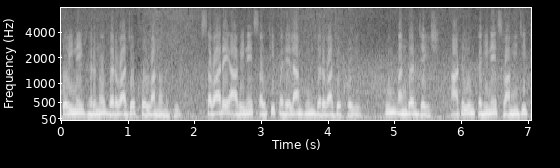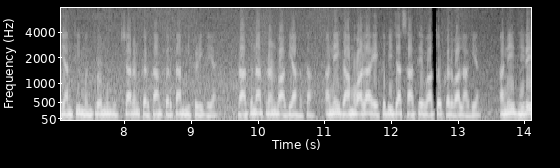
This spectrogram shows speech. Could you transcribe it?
કોઈને ઘરનો દરવાજો ખોલવાનો નથી. સવારે આવીને સૌથી પહેલા હું દરવાજો ખોલી. હું અંદર જઈશ. આટલું કહીને સ્વામીજી ત્યાંથી મંત્રોનું ઉચ્ચારણ કરતાં કરતાં નીકળી ગયા. રાતના ત્રણ વાગ્યા હતા અને ગામવાળા એકબીજા સાથે વાતો કરવા લાગ્યા અને ધીરે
